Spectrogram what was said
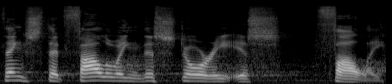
thinks that following this story is folly.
